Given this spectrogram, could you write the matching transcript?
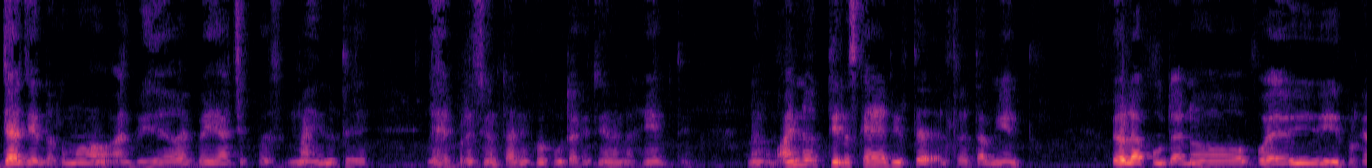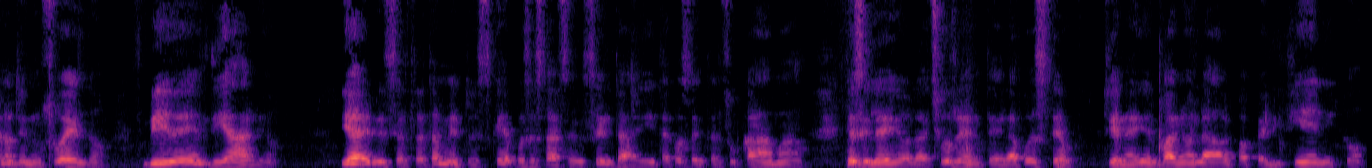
ya yendo como al video del VIH, pues imagínate la depresión tan hijo de puta que tiene la gente. Ay, no, tienes que adherirte al tratamiento. Pero la puta no puede vivir porque no tiene un sueldo, vive el diario y adherirse al tratamiento es que, pues, estarse sentadita, acostadita en su cama, que si le dio la churria entera, pues, te, tiene ahí el baño al lado, el papel higiénico,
